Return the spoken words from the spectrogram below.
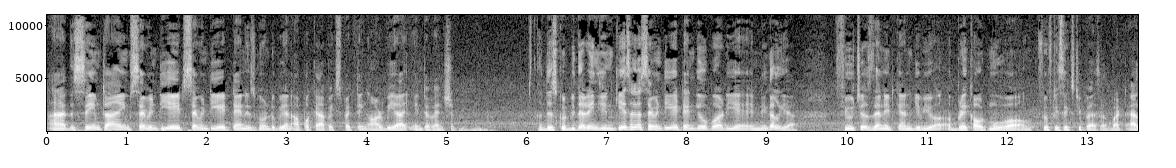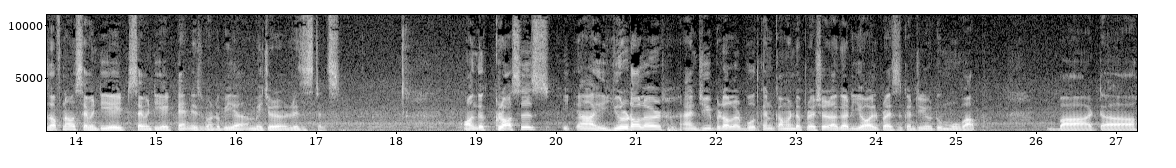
And at the same time, 78 78.10 is going to be an upper cap expecting RBI intervention. This could be the range in case अगर 78 10 के ऊपर ये निकल गया futures then it can give you a breakout move of 50 60 paisa. But as of now 78 78 10 is going to be a major resistance. On the crosses uh, euro dollar and GBP dollar both can come under pressure agar the oil prices continue to move up. But uh,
